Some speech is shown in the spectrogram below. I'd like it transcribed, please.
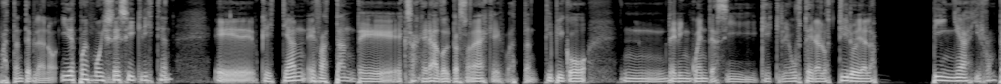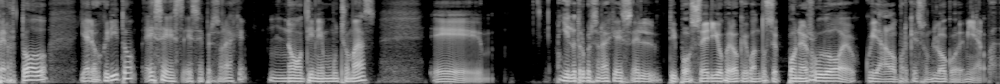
bastante plano. Y después Moisés y Cristian. Eh, Cristian es bastante exagerado el personaje, es bastante típico mm, delincuente así que, que, le gusta ir a los tiros y a las piñas y romper todo y a los gritos. Ese es ese personaje no tiene mucho más. Eh, y el otro personaje es el tipo serio, pero que cuando se pone rudo, eh, cuidado porque es un loco de mierda.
